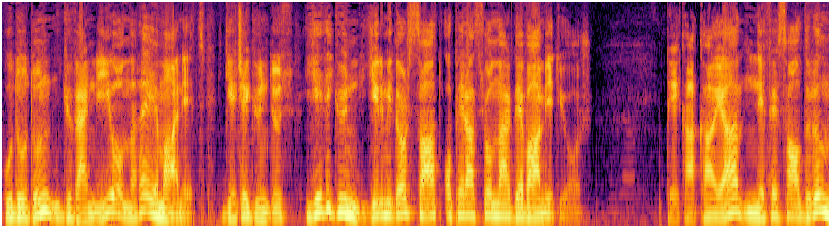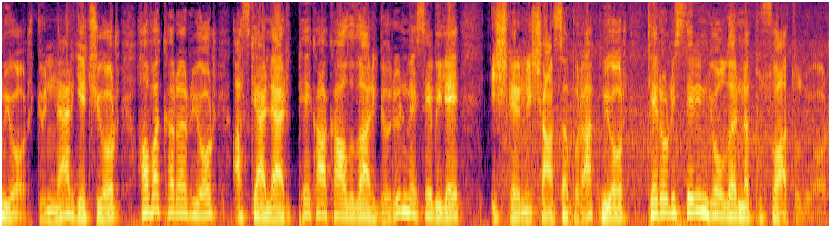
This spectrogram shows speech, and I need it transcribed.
Hududun güvenliği onlara emanet. Gece gündüz 7 gün 24 saat operasyonlar devam ediyor. PKK'ya nefes aldırılmıyor, günler geçiyor, hava kararıyor, askerler PKK'lılar görülmese bile işlerini şansa bırakmıyor, teröristlerin yollarına pusu atılıyor.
